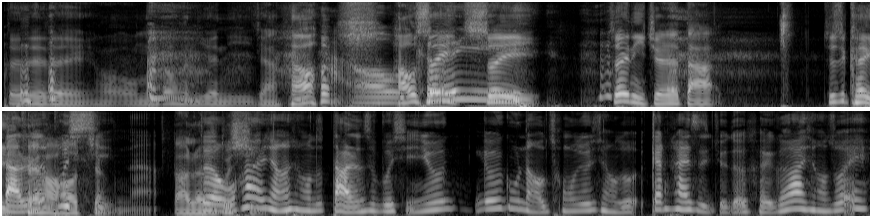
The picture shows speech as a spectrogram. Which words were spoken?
对 对对，我我们都很愿意这样。好，好，所以所以所以你觉得打就是可以打人好好不行啊？打人对我后来想想说打人是不行，因为有一股脑冲，就想说刚开始觉得可以，可后来想说，哎，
